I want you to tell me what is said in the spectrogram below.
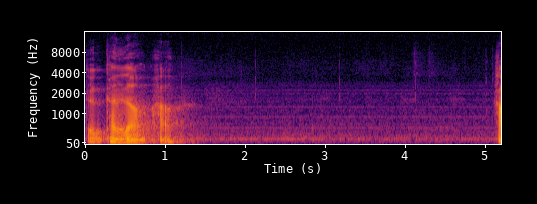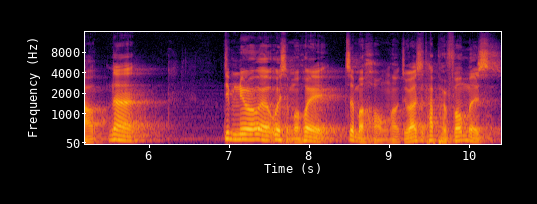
这个看得到，好，好，那。Deep neural network 为什么会这么红？哈，主要是它 performance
